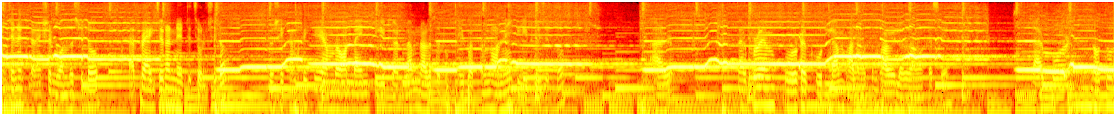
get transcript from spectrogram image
ইন্টারনেট কানেকশন বন্ধ ছিল, তারপর একজনের নেটে চলছিল। তো সেখান থেকে আমরা অনলাইন টিকিট কাটলাম, নাহলে তো ঢুকতেই পারতাম না পুরোটা ঘুরলাম, ভালো মতন ভালোই লাগল আমার কাছে। তারপর নতুন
